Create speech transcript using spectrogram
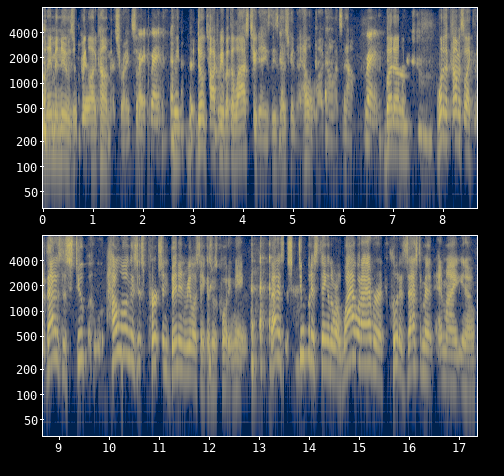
on Inman News, there's gonna be a lot of comments, right? So right, right. I mean, don't talk to me about the last two days. These guys are getting a hell of a lot of comments now. Right. But um, one of the comments like that is the stupid. How long has this person been in real estate? Because it was quoting me. that is the stupidest thing in the world. Why would I ever include a Zestimate in my you know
